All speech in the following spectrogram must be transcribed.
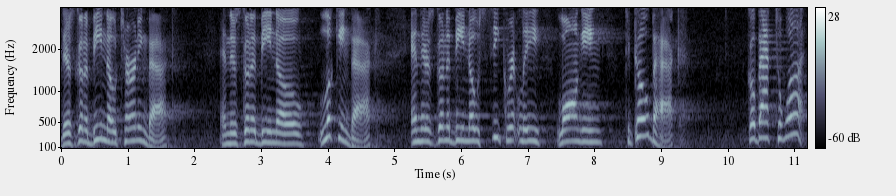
there's going to be no turning back, and there's going to be no looking back, and there's going to be no secretly longing to go back. Go back to what?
